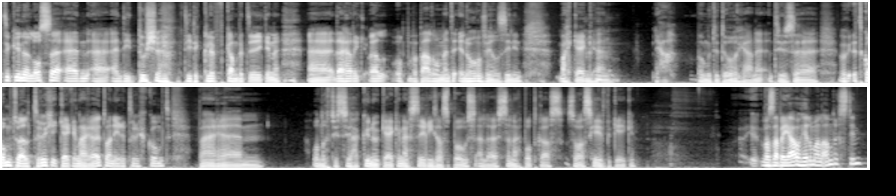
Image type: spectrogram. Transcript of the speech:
te kunnen lossen en, uh, en die douche die de club kan betekenen, uh, daar had ik wel op bepaalde momenten enorm veel zin in. Maar kijk, mm -hmm. ja, we moeten doorgaan. Hè. Dus het komt wel terug. Ik kijk er naar uit wanneer het terugkomt, maar um, ondertussen ja, kunnen we kijken naar series als Pose en luisteren naar podcasts zoals Scheef Bekeken. Was dat bij jou helemaal anders, Tim?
